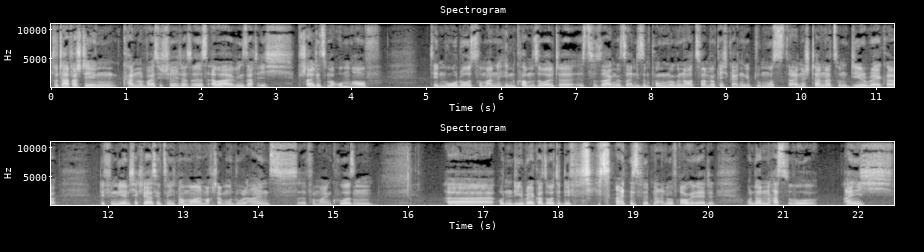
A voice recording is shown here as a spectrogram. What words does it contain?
total verstehen kann und weiß, wie schwierig das ist, aber wie gesagt, ich schalte jetzt mal um auf den Modus, wo man hinkommen sollte, ist zu sagen, dass es an diesem Punkt nur genau zwei Möglichkeiten gibt. Du musst deine Standards und Dealbreaker definieren. Ich erkläre es jetzt nicht nochmal, mache da Modul 1 äh, von meinen Kursen. Äh, und ein Dealbreaker sollte definitiv sein, es wird eine andere Frau gedatet. Und dann hast du eigentlich,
